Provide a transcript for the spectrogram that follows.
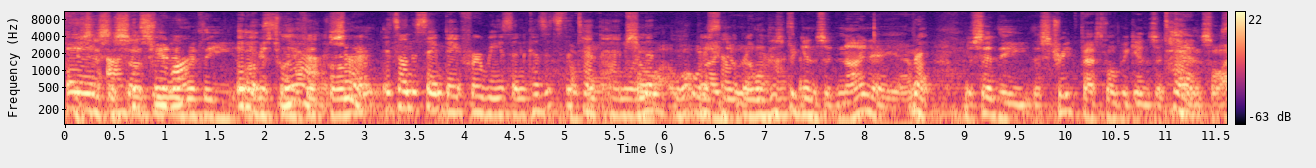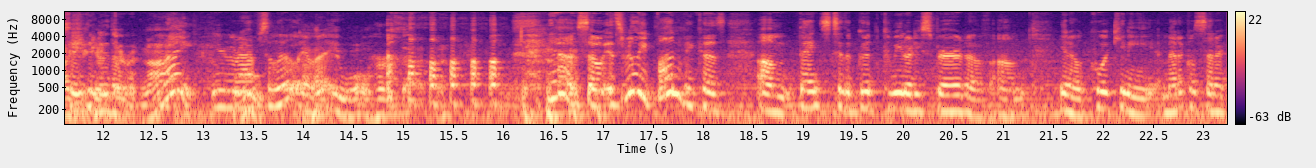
a Is this uh, associated walk. with the It August is, 25th yeah, program? sure. It's on the same day for a reason because it's the 10th Okay. annual. So and uh, what would I do? Well, this husband. begins at 9 a.m. Right. You said the, the street festival begins at 10, 10, so I so you should get the there at nine. right. You're Ooh, absolutely I right. you all heard that. yeah, so it's really fun because um, thanks to the good community spirit of, um, you know, Kuakini Medical Center,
